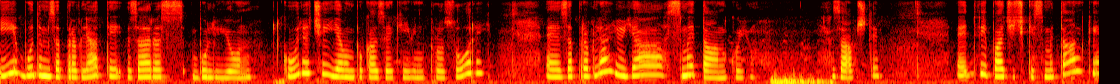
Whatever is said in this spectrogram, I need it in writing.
і будемо заправляти зараз бульйон. Курячий, я вам показую, який він прозорий. Е, Заправляю я сметанкою завжди. Е, Дві пачечки сметанки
